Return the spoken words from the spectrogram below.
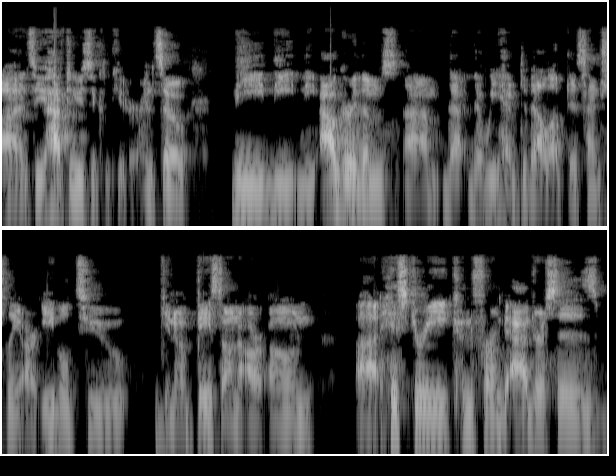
Uh, and so you have to use a computer. And so the the the algorithms um, that that we have developed essentially are able to you know based on our own uh, history, confirmed addresses,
